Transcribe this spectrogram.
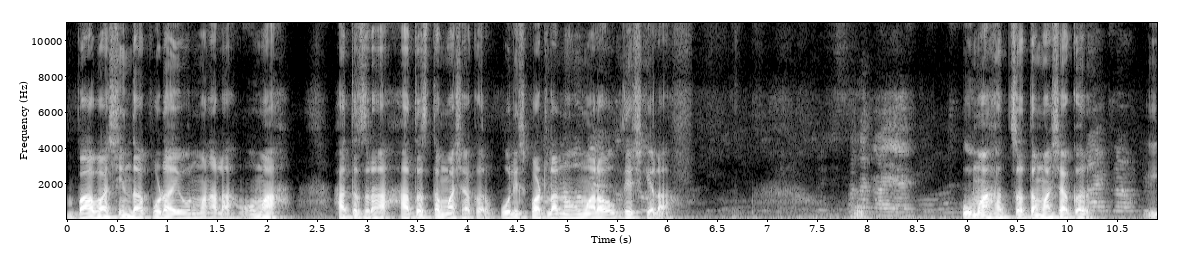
बाबा शिंदा पुढा येऊन म्हणाला उमा हातच राहा हातच तमाशा कर पोलीस पाटलानं उमाला उपदेश केला. उमा हातचा तमाशा कर. इ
